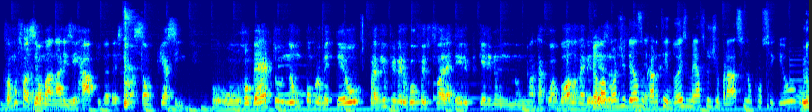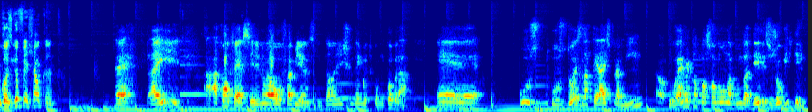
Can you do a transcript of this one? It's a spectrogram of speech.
Vamos fazer uma análise rápida da escalação, porque assim, o, o Roberto não comprometeu. Para mim, o primeiro gol foi falha dele, porque ele não, não atacou a bola, mas beleza. Pelo amor de Deus, é. o cara tem dois metros de braço e não conseguiu. Não conseguiu fechar o canto. É, aí acontece, ele não é o Fabianski, então a gente não tem muito como cobrar. É, os, os dois laterais, para mim, o Everton passou a mão na bunda deles o jogo inteiro.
